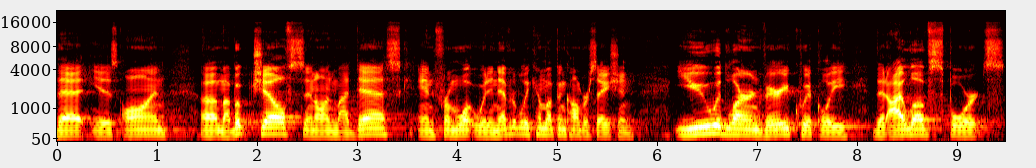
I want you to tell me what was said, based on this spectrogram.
that is on uh, my bookshelves and on my desk, and from what would inevitably come up in conversation, you would learn very quickly that I love sports,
